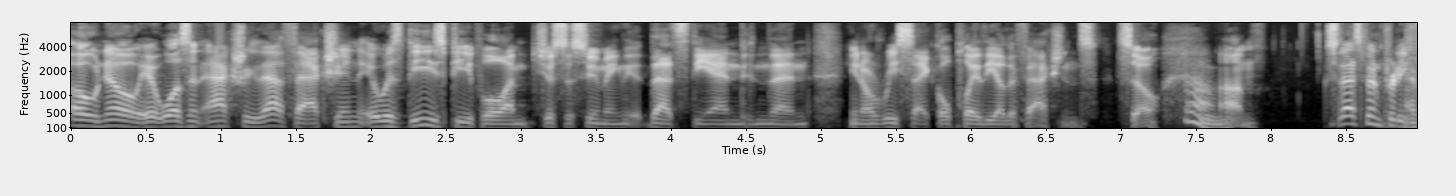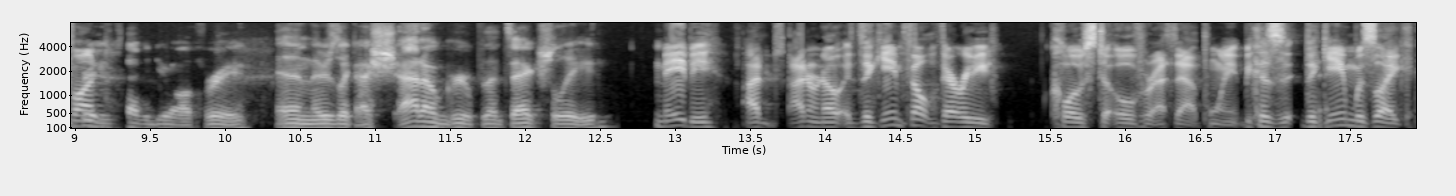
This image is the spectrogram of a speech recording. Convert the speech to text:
oh no, it wasn't actually that faction. It was these people. I'm just assuming that that's the end and then, you know, recycle, play the other factions. So, Oh, um, so that's been pretty I fun. pretty to do all three. And then there's like a shadow group that's actually Maybe I I don't know. The game felt very close to over at that point because the game was like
